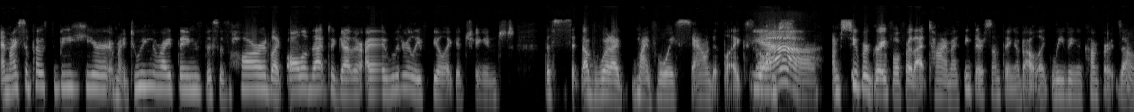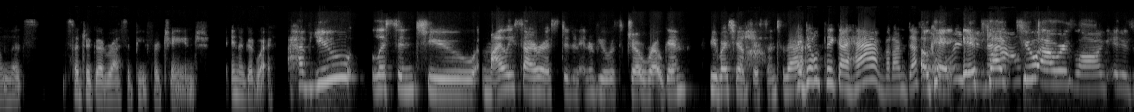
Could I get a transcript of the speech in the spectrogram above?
am I supposed to be here? Am I doing the right things? This is hard. Like, all of that together, I literally feel like it changed the of what I my voice sounded like. So yeah. I'm, I'm super grateful for that time. I think there's something about like leaving a comfort zone that's such a good recipe for change in a good way. Have you listened to Miley Cyrus did an interview with Joe Rogan? Have you by chance listened to that? I don't think I have, but I'm definitely okay. It's like two hours long. It is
